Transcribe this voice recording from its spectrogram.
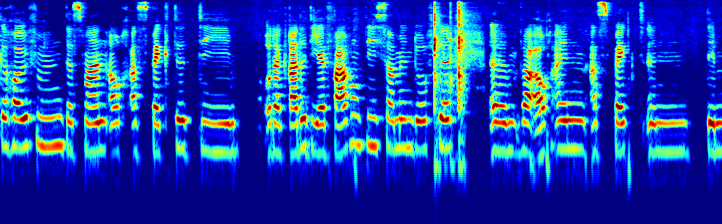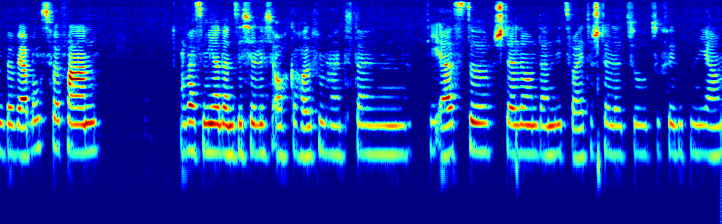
geholfen. Das waren auch Aspekte, die oder gerade die Erfahrung, die ich sammeln durfte, ähm, war auch ein Aspekt in dem Bewerbungsverfahren, was mir dann sicherlich auch geholfen hat, dann die erste Stelle und dann die zweite Stelle zu, zu finden, ja.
